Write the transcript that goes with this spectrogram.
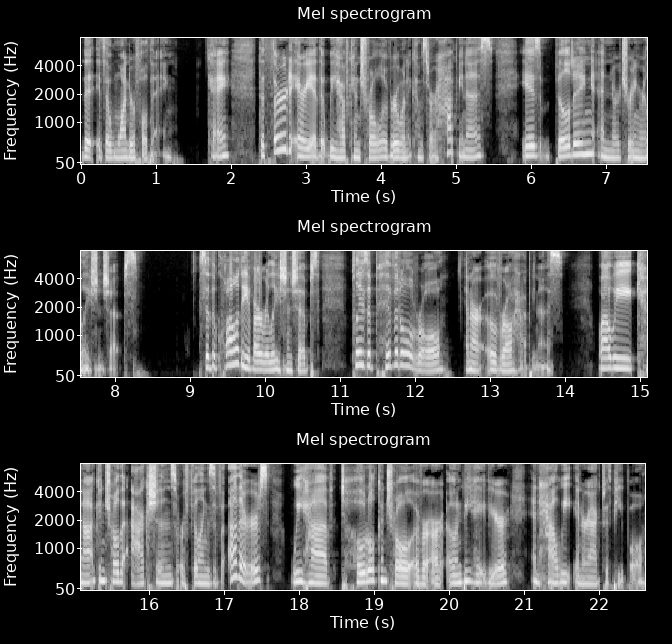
that it's a wonderful thing. Okay. The third area that we have control over when it comes to our happiness is building and nurturing relationships. So the quality of our relationships plays a pivotal role in our overall happiness. While we cannot control the actions or feelings of others, we have total control over our own behavior and how we interact with people.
